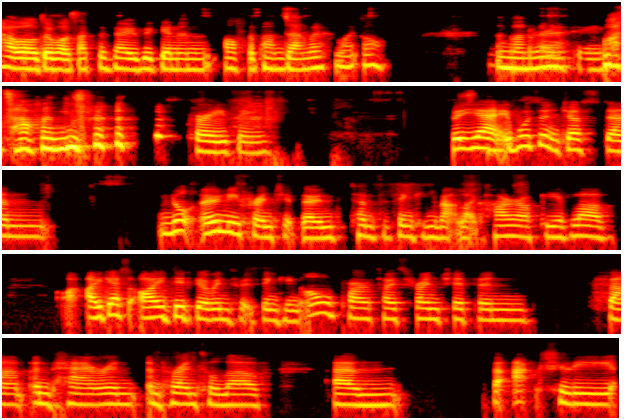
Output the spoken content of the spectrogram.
how old I was at the very beginning of the pandemic. I'm like, oh, hang on a minute, Crazy. what's happened? Crazy. But yeah, it wasn't just um not only friendship though, in terms of thinking about like hierarchy of love. I- guess I did go into it thinking, oh, prioritize friendship and fam and parent and parental love. Um, but actually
